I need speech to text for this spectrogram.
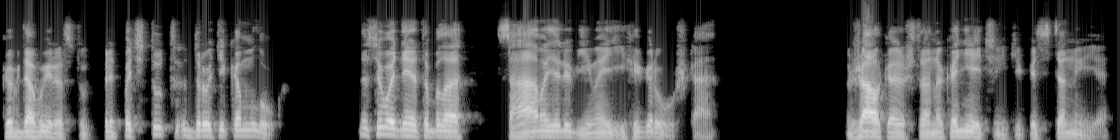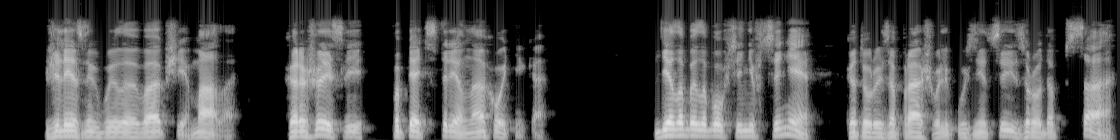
когда вырастут, предпочтут дротиком лук. Но сегодня это была самая любимая их игрушка. Жалко, что наконечники костяные. Железных было вообще мало. Хорошо, если по пять стрел на охотника. Дело было вовсе не в цене, которую запрашивали кузнецы из рода пса.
